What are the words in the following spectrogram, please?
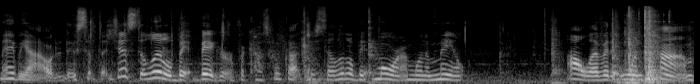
Maybe I ought to do something just a little bit bigger because we've got just a little bit more I'm going to melt all of it at one time.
